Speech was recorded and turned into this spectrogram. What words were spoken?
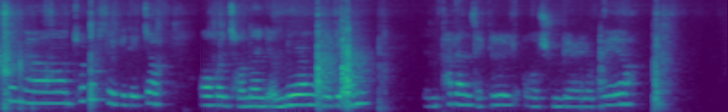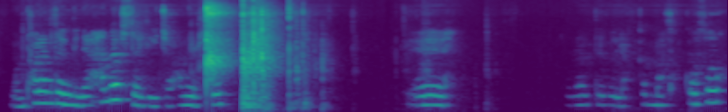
섞으면 초록색이 되죠. 어, 그럼 저는 연노란색이랑 연파란색을 어, 준비하려고 해요. 연파란색은 그냥 하늘색이죠, 하늘색. 네. 노란색을 약간만 섞어서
